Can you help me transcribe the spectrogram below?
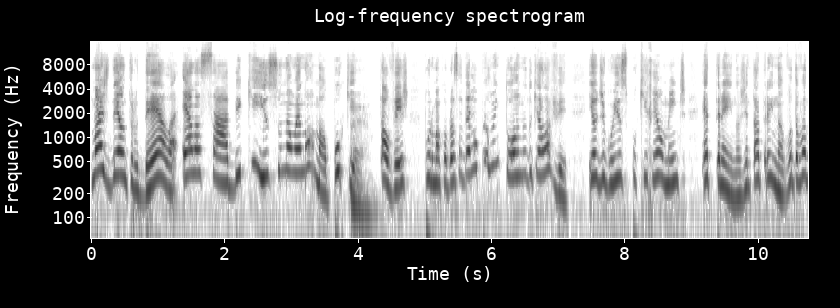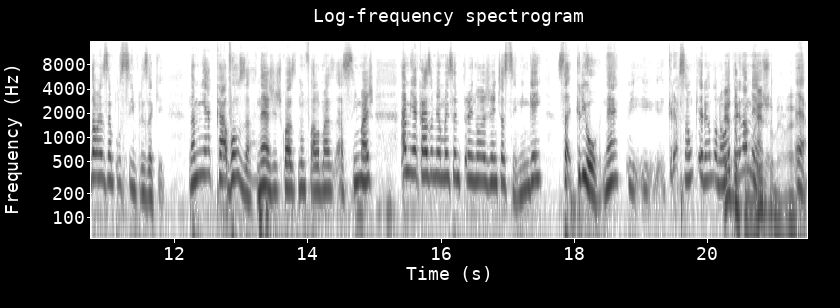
Mas dentro dela, ela sabe que isso não é normal. Por quê? É. Talvez por uma cobrança dela ou pelo entorno do que ela vê. E eu digo isso porque realmente é treino. A gente está treinando. Vou, vou, dar um exemplo simples aqui. Na minha casa, vou usar, né? A gente quase não fala mais assim, mas a minha casa, minha mãe sempre treinou a gente assim. Ninguém criou, né? E, e, criação, querendo ou não, é treinamento. Isso mesmo, é.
